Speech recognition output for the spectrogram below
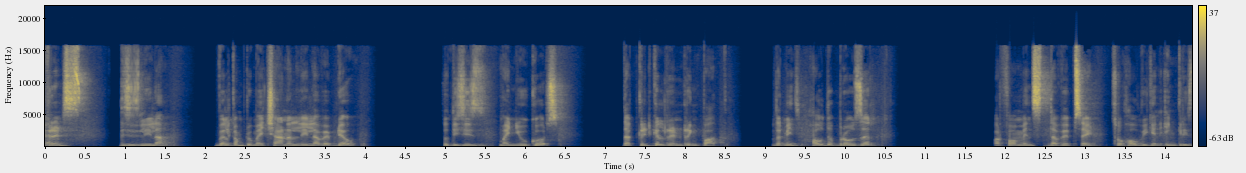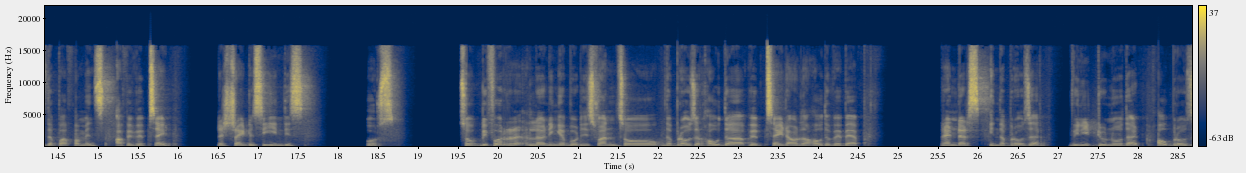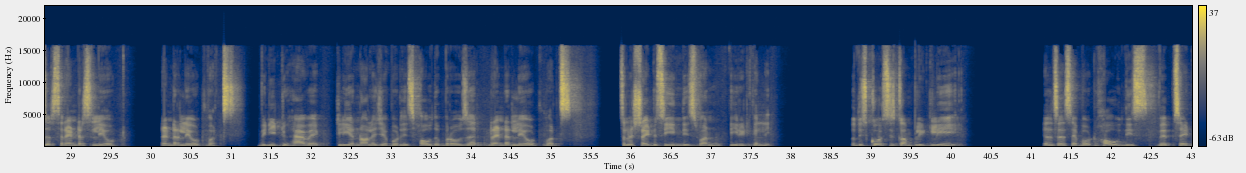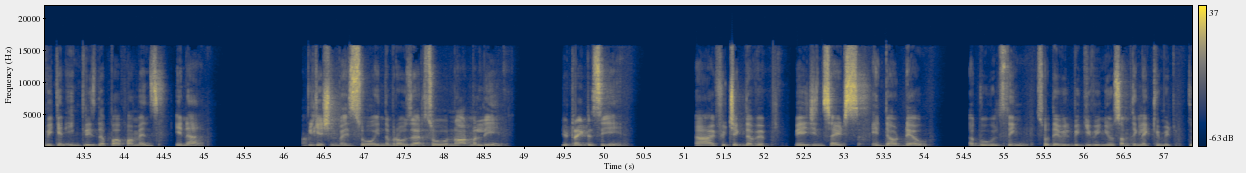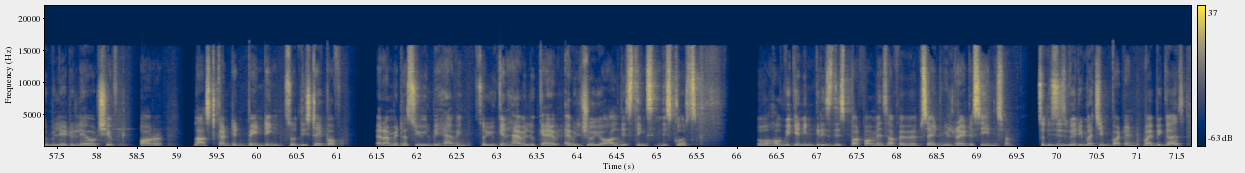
Hi friends, this is Leela. Welcome to my channel Leela Web Dev. So this is my new course, the critical rendering path. That means how the browser performance the website. So how we can increase the performance of a website. Let's try to see in this course. So before learning about this one, so the browser, how the website or the how the web app renders in the browser, we need to know that how browsers renders layout render layout works. We need to have a clear knowledge about this how the browser render layout works. So let's try to see in this one theoretically. So this course is completely tells us about how this website we can increase the performance in a application wise. So in the browser so normally you try to see uh, if you check the web page insights in. dev a google thing so they will be giving you something like cumulative layout shift or last content painting. So this type of parameters you will be having. So you can have a look I, will show you all these things in this course. So how we can increase this performance of a website we'll try to see in this one. So this is very much important. Why? Because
